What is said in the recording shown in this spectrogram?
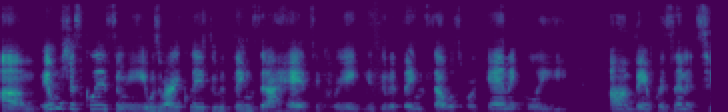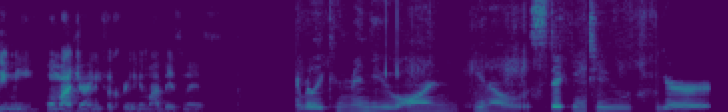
um, it was just clear to me. It was very clear through the things that I had to create and through the things that was organically um, being presented to me on my journey for creating my business. I really commend you on, you know, sticking to your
